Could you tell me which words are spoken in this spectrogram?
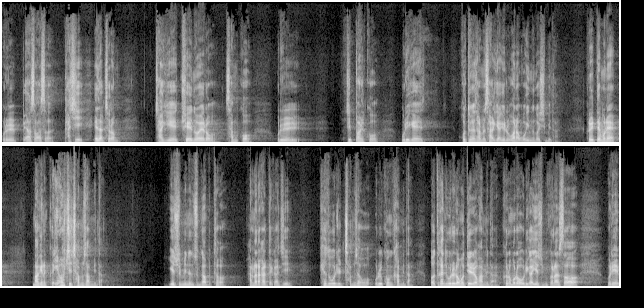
우리를 빼앗아 와서 다시 애달처럼 자기의 죄 노예로 삼고 우리를 짓밟고 우리에게 고통의 삶을 살게 하기를 원하고 있는 것입니다. 그렇기 때문에 마귀는 끊임없이 참수합니다. 예수 믿는 순간부터 하나라 갈 때까지 계속 우리를 참사하고 우리를 공격합니다. 어떻게든지 우리를 넘어뜨리려고 합니다. 그러므로 우리가 예수 믿고 나서 우리의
